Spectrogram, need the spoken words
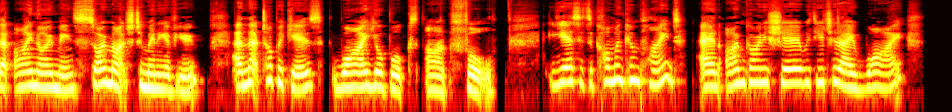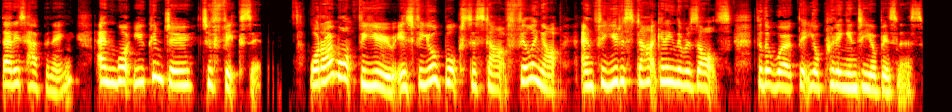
that I know means so much to many of you, and that topic is why your books aren't full. Yes, it's a common complaint, and I'm going to share with you today why that is happening and what you can do to fix it. What I want for you is for your books to start filling up and for you to start getting the results for the work that you're putting into your business.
